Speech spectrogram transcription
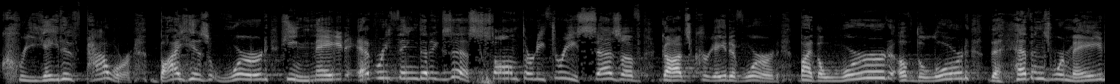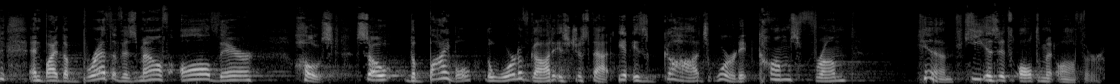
creative power. By his word, he made everything that exists. Psalm 33 says of God's creative word, By the word of the Lord, the heavens were made, and by the breath of his mouth, all their host. So the Bible, the Word of God, is just that. It is God's Word, it comes from Him. He is its ultimate author.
